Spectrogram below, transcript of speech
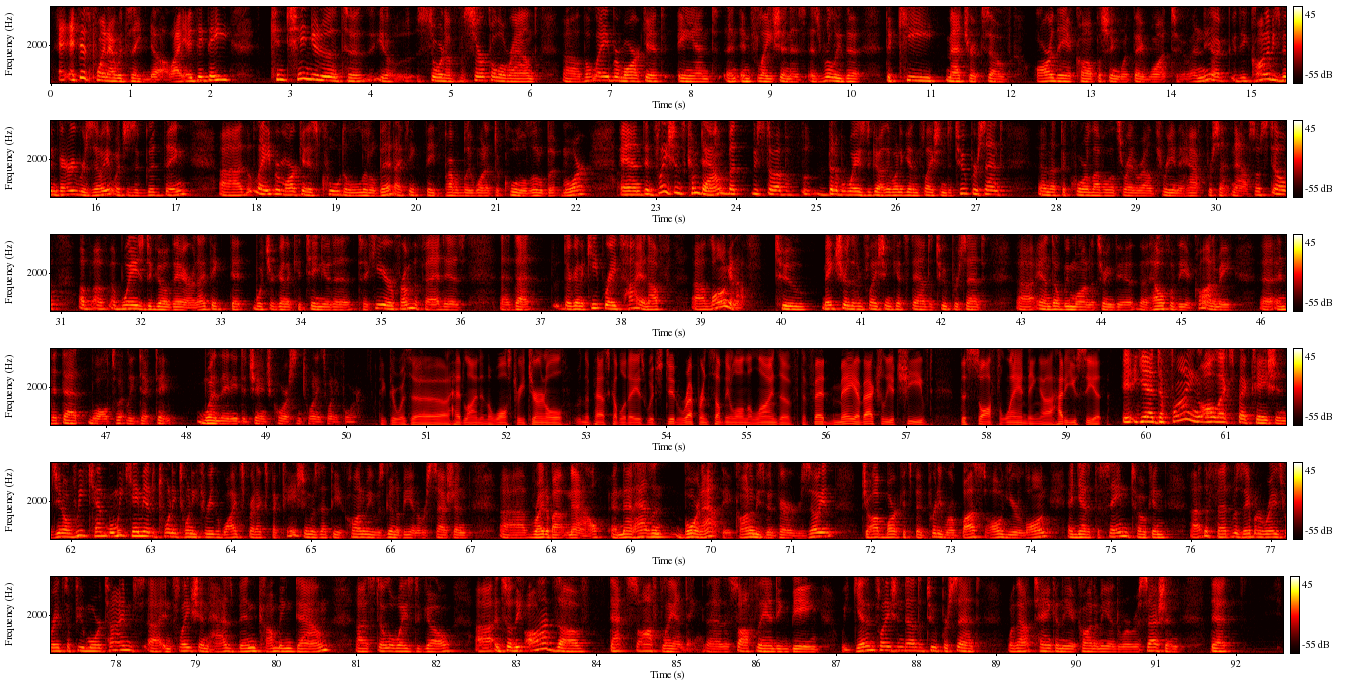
At this point, I would say no. I, they, they continue to, to, you know, sort of circle around uh, the labor market and, and inflation as, as really the, the key metrics of are they accomplishing what they want to? And you know, the economy's been very resilient, which is a good thing. Uh, the labor market has cooled a little bit. I think they probably want it to cool a little bit more. And inflation's come down, but we still have a bit of a ways to go. They want to get inflation to 2%, and at the core level, it's right around 3.5% now. So still a, a, ways to go there. And I think that what you're going to continue to, to hear from the Fed is that, that they're going to keep rates high enough, uh, long enough to make sure that inflation gets down to 2%, uh, and they'll be monitoring the, the health of the economy, uh, and that that will ultimately dictate when they need to change course in 2024. I think there was a headline in the Wall Street Journal in the past couple of days which did reference something along the lines of the Fed may have actually achieved the soft landing. Uh, how do you see it? it? Yeah, defying all expectations. You know, we came, when we came into 2023, the widespread expectation was that the economy was going to be in a recession uh, right about now, and that hasn't borne out. The economy's been very resilient. Job market's been pretty robust all year long, and yet at the same token, uh, the Fed was able to raise rates a few more times. Uh, inflation has been coming down, uh, still a ways to go, uh, and so the odds of that soft landing, uh, the soft landing being we get inflation down to 2% without tanking the economy into a recession, that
